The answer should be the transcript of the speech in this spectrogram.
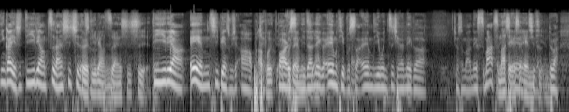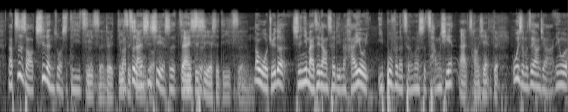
应该也是第一辆自然吸气的对，车第一。辆自然吸气，第一辆 AMT 变速箱啊，不啊对，不不好意思你的那个 AMT 不是啊，AMT 因为你之前的那个叫什么那个 Smart Smart 也是 AMT 的对吧？那至少七人座是第一次，第一次，对，第？一次自然吸气也是第自然一次。吸气也是第一次，那我觉得，其实你买这辆车里面还有一部分的成分是尝鲜。哎，尝鲜，对，为什么这样讲啊？因为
